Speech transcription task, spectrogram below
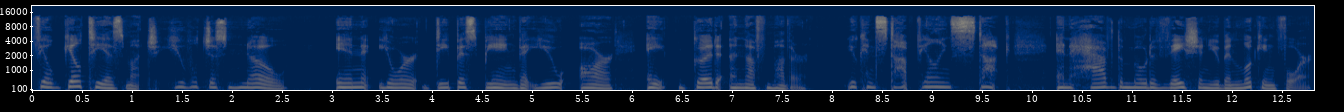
feel guilty as much. You will just know in your deepest being that you are a good enough mother you can stop feeling stuck and have the motivation you've been looking for.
